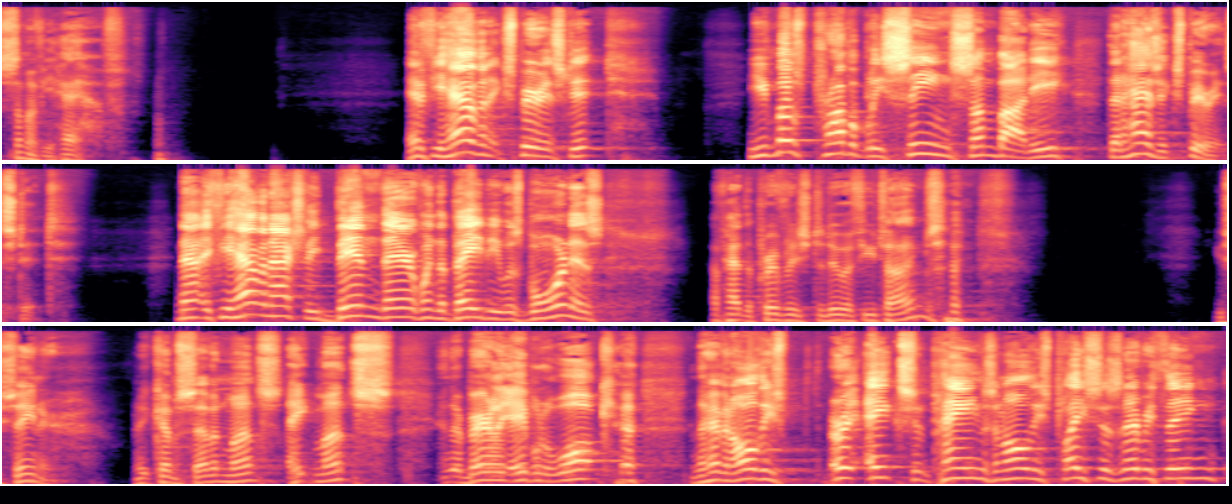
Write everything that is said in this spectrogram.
Some of you have. And if you haven't experienced it, you've most probably seen somebody that has experienced it. Now, if you haven't actually been there when the baby was born, as I've had the privilege to do a few times, you've seen her. When it comes seven months, eight months, and they're barely able to walk, and they're having all these aches and pains and all these places and everything.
